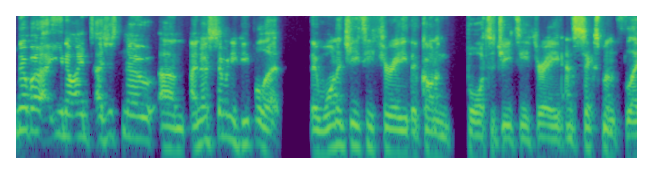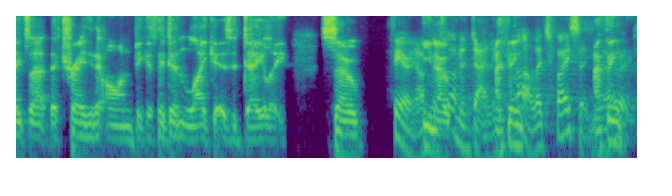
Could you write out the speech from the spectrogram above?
no, but you know, I, I just know um, I know so many people that they want a GT3, they've gone and bought a GT3, and six months later they've traded it on because they didn't like it as a daily. So fair enough. You know, it's not a daily I think, car. Let's face it. I know, think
